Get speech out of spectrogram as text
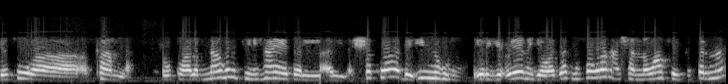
بصورة كاملة. وطالبناهم في نهاية الشكوى بأنهم يرجعوا لنا جوازاتنا فورا عشان نواصل سفرنا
